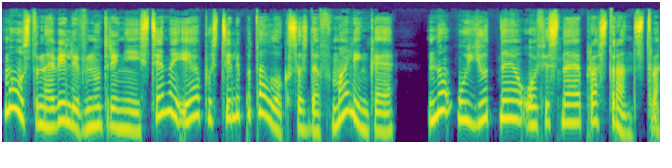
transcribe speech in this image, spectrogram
Мы установили внутренние стены и опустили потолок, создав маленькое, но уютное офисное пространство,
